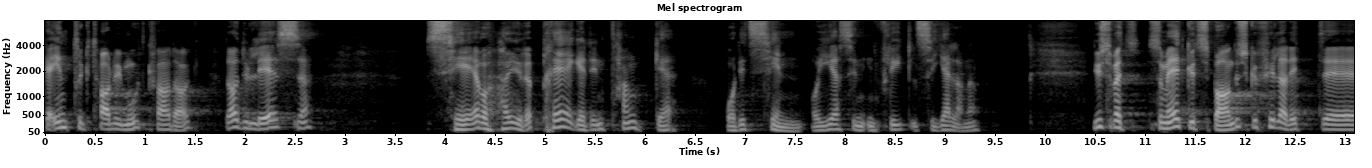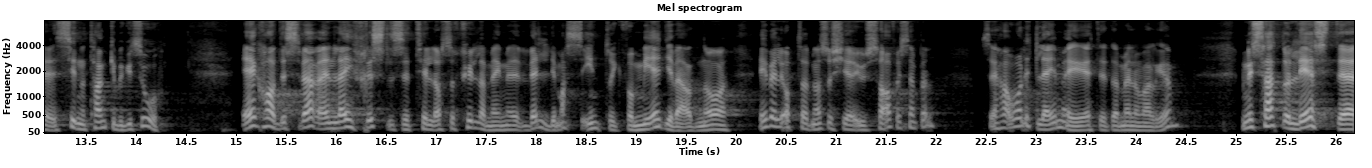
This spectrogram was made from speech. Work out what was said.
Hva inntrykk tar du imot hver dag? Da du leser, ser og hører, preger din tanke og ditt sinn og gir sin innflytelse gjeldende. Du som, et, som er et Guds barn, du skulle fylle ditt eh, sinn og tanke med Guds ord. Jeg har dessverre en lei fristelse til å fylle meg med veldig masse inntrykk fra medieverdenen. Og jeg er veldig opptatt med det som skjer i USA, f.eks. Så jeg har vært litt lei meg etter dette mellomvalget. Men jeg satt og leste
